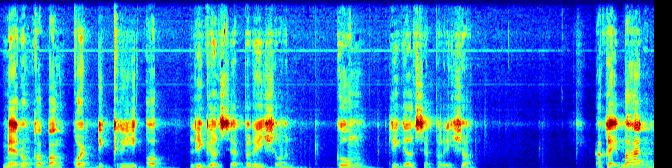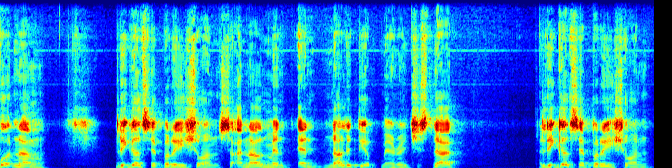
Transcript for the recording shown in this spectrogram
Meron ka bang court decree of legal separation? Kung legal separation. Ang kaibahan po ng legal separation sa annulment and nullity of marriage is that legal separation,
